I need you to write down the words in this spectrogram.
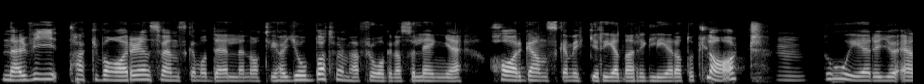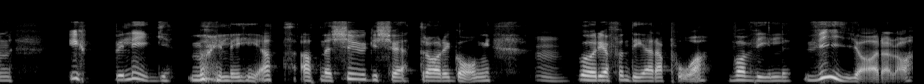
när vi tack vare den svenska modellen och att vi har jobbat med de här frågorna så länge har ganska mycket redan reglerat och klart, mm. då är det ju en ypperlig möjlighet att när 2021 drar igång mm. börja fundera på vad vill vi göra då?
